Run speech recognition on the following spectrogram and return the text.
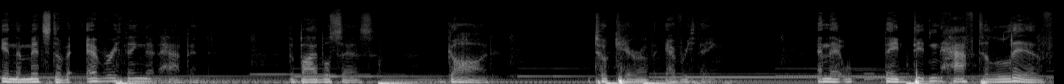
In the midst of everything that happened, the Bible says God took care of everything. And that they didn't have to live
